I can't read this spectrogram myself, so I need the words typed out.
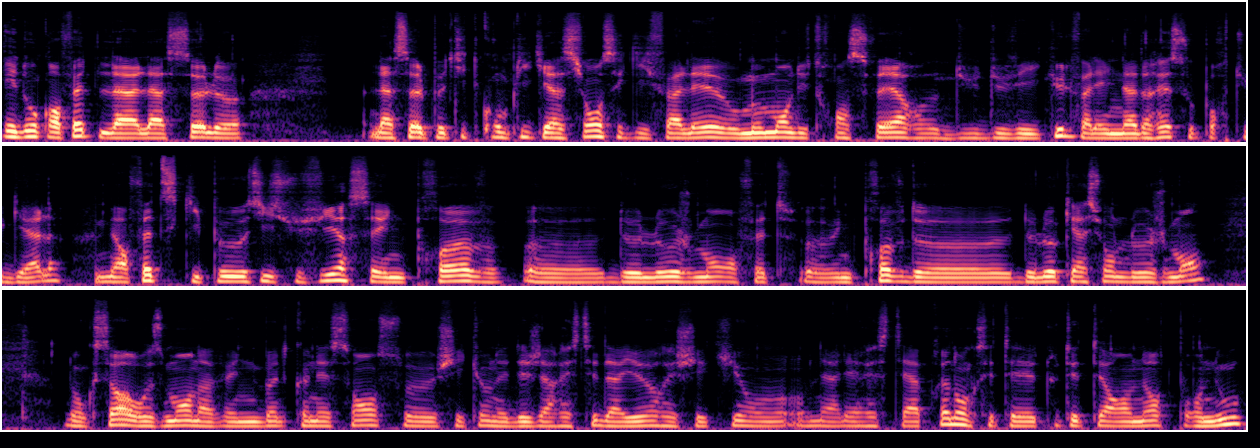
Et donc en fait, la seule la seule petite complication, c'est qu'il fallait, au moment du transfert du, véhicule, fallait une adresse au Portugal. Mais en fait, ce qui peut aussi suffire, c'est une preuve euh, de logement, en fait, euh, une preuve de, location de logement. Donc ça, heureusement, on avait une bonne connaissance, euh, chez qui on est déjà resté d'ailleurs et chez qui on, est allé rester après. Donc tout était en ordre pour nous.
